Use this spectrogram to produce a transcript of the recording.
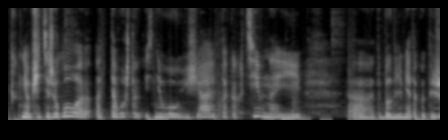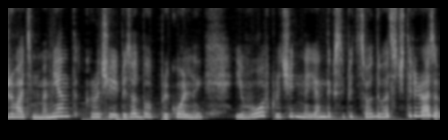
Как мне вообще тяжело от того, что из него уезжают так активно, и э, это был для меня такой переживательный момент. Короче, эпизод был прикольный. Его включили на Яндексе 524 раза.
